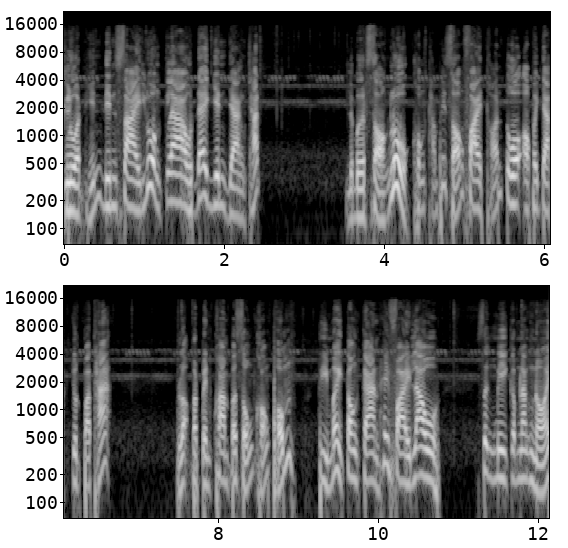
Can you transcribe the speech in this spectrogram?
กรวดหินดินทรายล่วงกล่าวได้ยินอย่างชัด ระเบิดสองลูกคงทำให้สองฝ่ายถอนตัวออกไปจากจุดปะทะ เพราะมันเป็นความประสงค์ของผมที่ไม่ต้องการให้ฝ่ายเรา ซึ่งมีกำลังหน่อย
